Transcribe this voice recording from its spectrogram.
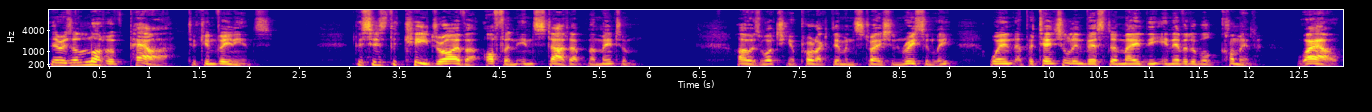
There is a lot of power to convenience. This is the key driver often in startup momentum. I was watching a product demonstration recently when a potential investor made the inevitable comment Wow,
